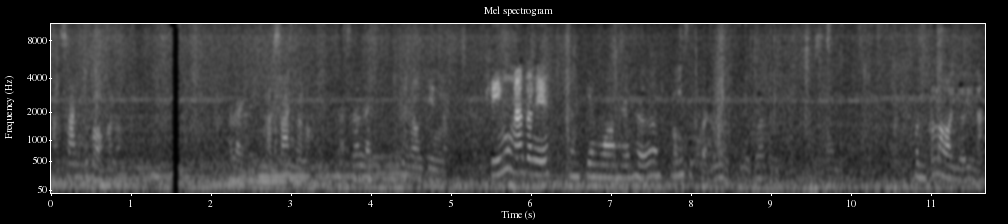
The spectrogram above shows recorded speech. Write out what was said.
ขา สั้นที่บอกกันเหรออะไรขาสั้นกันเหรอขาสั้นอะไรไม่ลองเกงเลยพิงค์นะตัวนี้กางเกงวอร์มไงเธอยี่สิบกว่าลูกหรือว่าเป็นขาสั้นคนก็รอเยอะอยู่นะ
